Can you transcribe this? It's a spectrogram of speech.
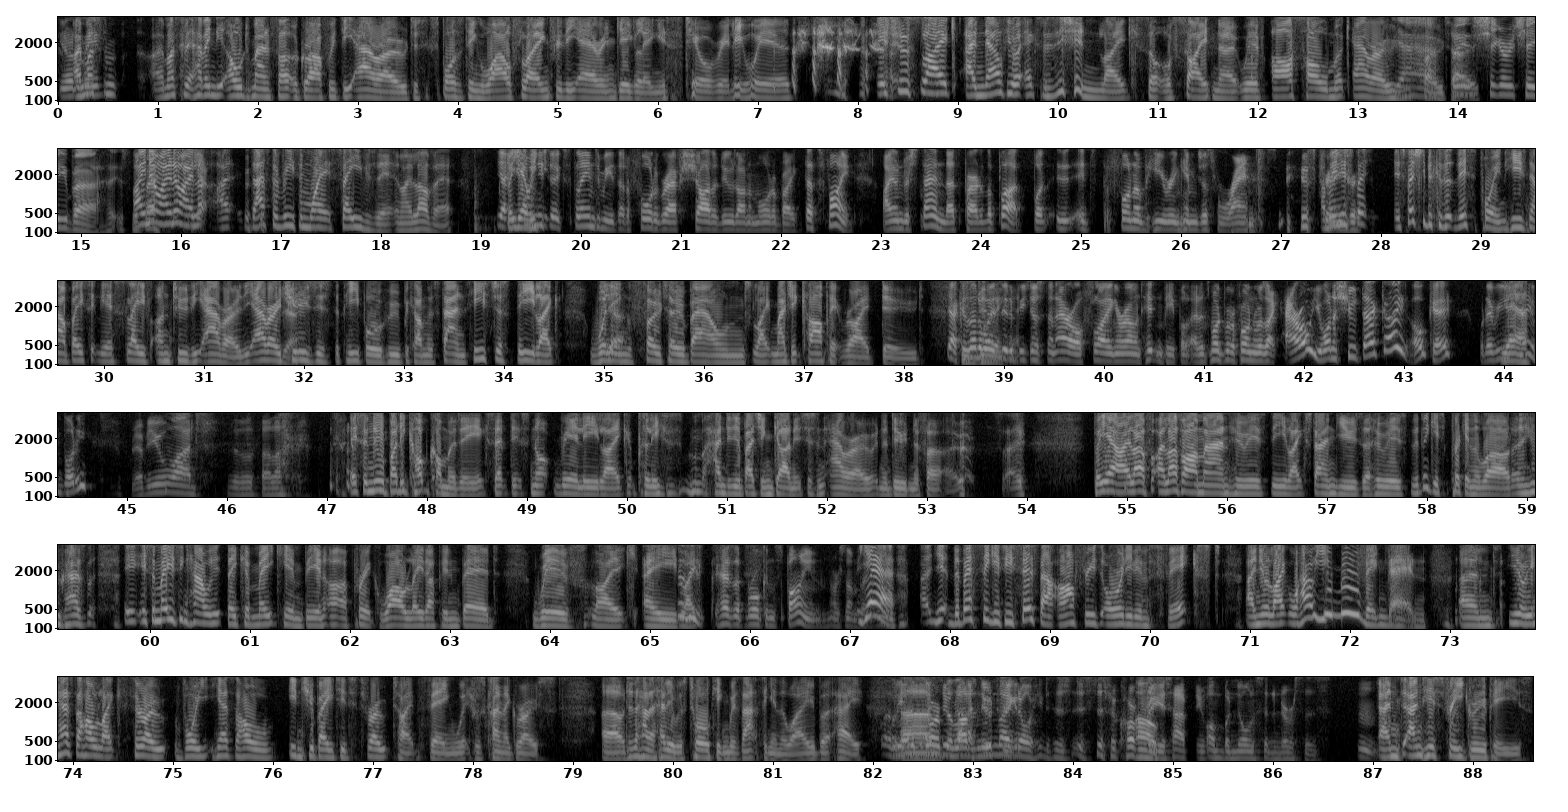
You know what I, I mean? must. am- I must admit, having the old man photograph with the arrow just expositing while flying through the air and giggling is still really weird. it's just like, and now for your exposition, like sort of side note with asshole McArrow Yeah, photo. but it's Shigeru Chiba. It's the I know, I know. I, lo- I That's the reason why it saves it, and I love it. Yeah, But you yeah, don't we need g- to explain to me that a photograph shot a dude on a motorbike. That's fine. I understand that's part of the plot, but it's the fun of hearing him just rant. I mean, great. espe- especially because at this point he's now basically a slave unto the arrow. The arrow Yes. chooses the people who become the stands. He's just the like willing Yeah. photo bound like magic carpet ride dude. yeah, because otherwise it'd it. be just an arrow flying around hitting people, and it's much more fun. Was like arrow, you want to shoot that guy? Okay, whatever you Yeah. say, buddy. Whatever you want, little fella. It's a new buddy cop comedy, except it's not really like police handing you a badge and gun. It's just an arrow and a dude in a photo. So, but yeah, I love I love our man who is the like stand user, who is the biggest prick in the world, and who has. It's amazing how they can make him be an utter prick while laid up in bed with like a like he has a broken spine or something. Yeah, uh, yeah. The best thing is he says that after he's already been fixed, and you're like, "Well, how are you moving then?" And you know, he has the whole like throat voice. He has the whole intubated throat type thing, which was kind of gross. Uh, I don't know how the hell he was talking with that thing in the way, but hey, Well, he's Um, absorbed a I lot of assume, like, you know, nutrients. he- this is, it's this recovery Oh. is happening unbeknownst to the nurses. and and his three groupies,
